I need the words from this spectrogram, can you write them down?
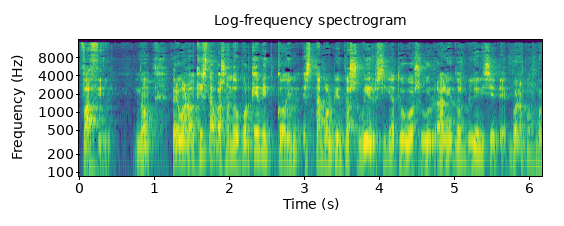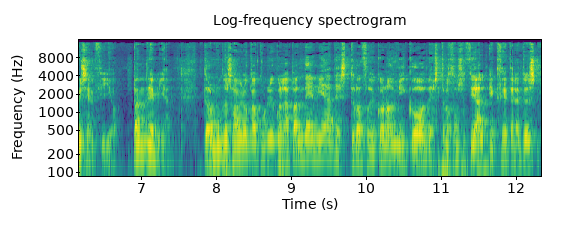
Fácil, ¿no? Pero bueno, ¿qué está pasando? ¿Por qué Bitcoin está volviendo a subir si ya tuvo su rally en 2017? Bueno, pues muy sencillo, pandemia. Todo el mundo sabe lo que ocurrió con la pandemia, destrozo económico, destrozo social, etc. Entonces,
